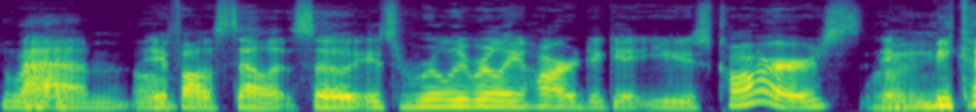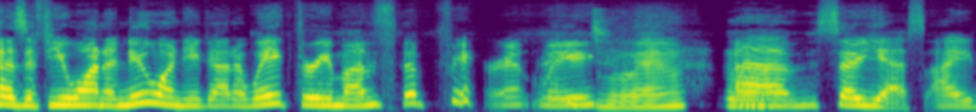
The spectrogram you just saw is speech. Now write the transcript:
Wow. um if I'll sell it. So it's really really hard to get used cars uh, Right. because if you want a new one you got to wait 3 months apparently. Wow. Um so yes, I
